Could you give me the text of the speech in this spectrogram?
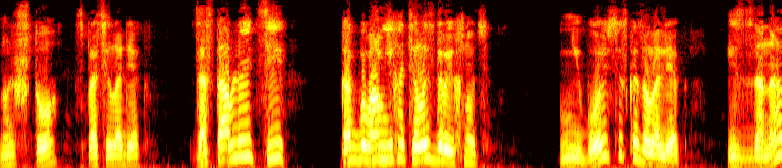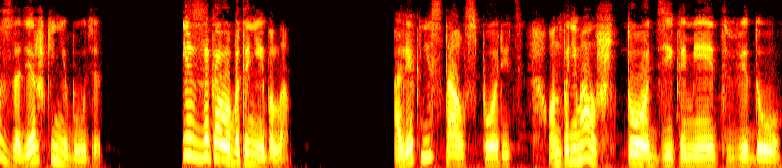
Ну и что? спросил Олег. Заставлю идти, как бы вам не хотелось дрыхнуть. Не бойся, сказал Олег. Из-за нас задержки не будет. Из-за кого бы то ни было. Олег не стал спорить. Он понимал, что Дик имеет в виду.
